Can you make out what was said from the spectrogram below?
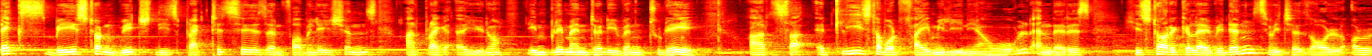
texts based on which these practices and formulations are, uh, you know, implemented even today are at least about 5 millennia old and there is historical evidence which has all, all,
